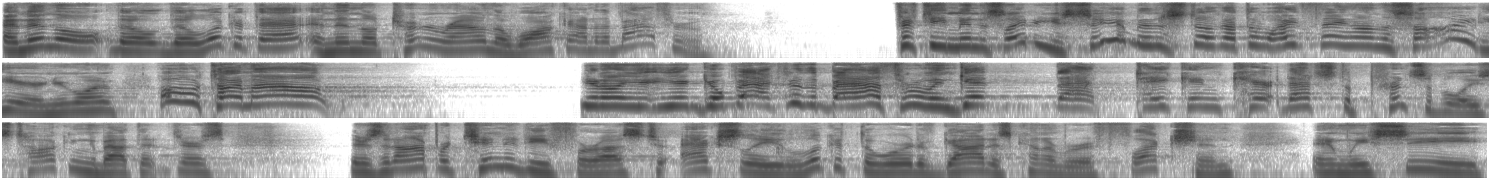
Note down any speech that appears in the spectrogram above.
And then they'll, they'll, they'll look at that and then they'll turn around and they'll walk out of the bathroom. 15 minutes later, you see him and they've still got the white thing on the side here. And you're going, oh, time out. You know, you, you go back to the bathroom and get that taken care That's the principle he's talking about, that there's, there's an opportunity for us to actually look at the Word of God as kind of a reflection, and we see,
